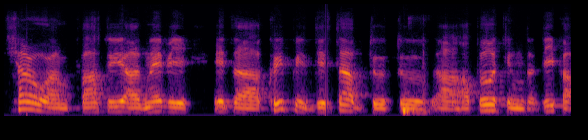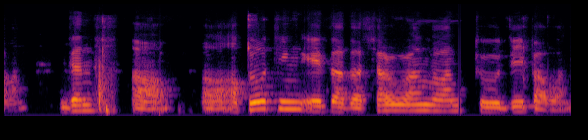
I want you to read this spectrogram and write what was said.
shallow one first, you are maybe it uh, creep is disturbed to to uh, approaching the deeper one. Then uh, uh, approaching is uh, the shallow one, one to deeper one,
